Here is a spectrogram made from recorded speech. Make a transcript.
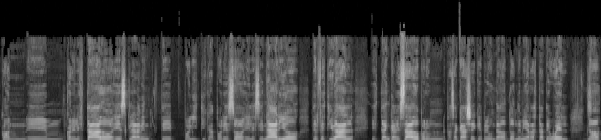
con, eh, con el Estado es claramente política. Por eso el escenario del festival está encabezado por un pasacalle que pregunta dónde mierda está Tehuel, ¿no?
